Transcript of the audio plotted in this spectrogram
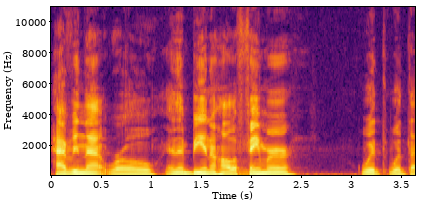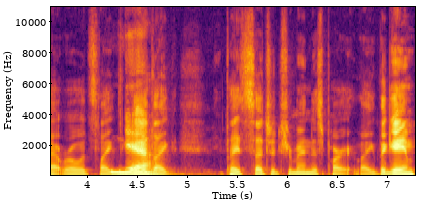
having that role and then being a Hall of Famer with with that role. It's like Yeah. dude, like he played such a tremendous part. Like the game,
